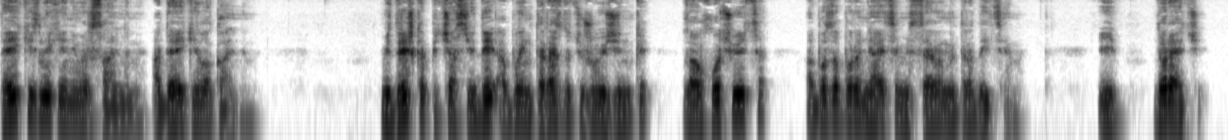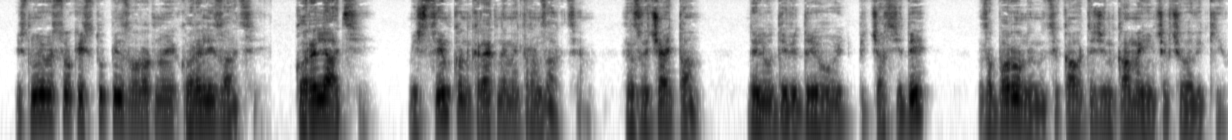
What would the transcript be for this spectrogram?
Деякі з них є універсальними, а деякі локальними. Відрижка під час їди або інтерес до чужої жінки заохочується або забороняється місцевими традиціями. І, до речі, існує високий ступінь зворотної корелізації, кореляції між цим конкретними транзакціями. Зазвичай там, де люди відреагують під час їди, заборонено цікавити жінками інших чоловіків,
